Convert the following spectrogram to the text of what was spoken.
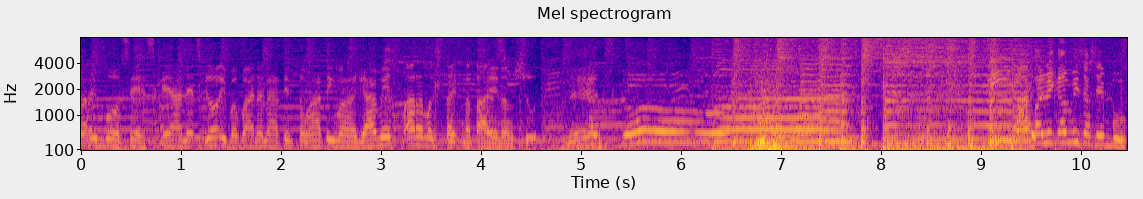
pa rin boses. Kaya let's go, ibaba na natin tong ating mga gamit para mag-start na tayo ng shoot. Let's go! Babalik kami sa Cebu.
